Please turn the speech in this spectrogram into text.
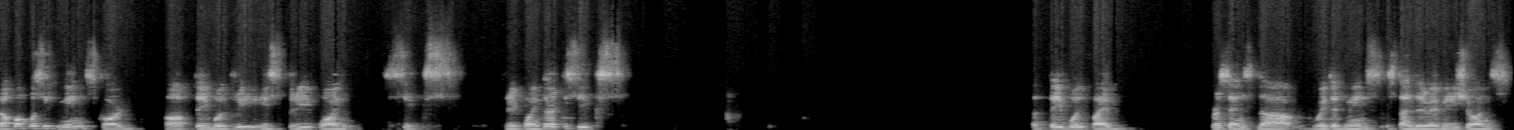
The composite mean scored of table 3 is 3.6. 3.36. At table 5 presents the weighted means, standard deviations,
